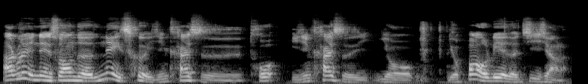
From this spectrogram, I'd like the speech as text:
阿瑞那双的内侧已经开始脱，已经开始有有爆裂的迹象了，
